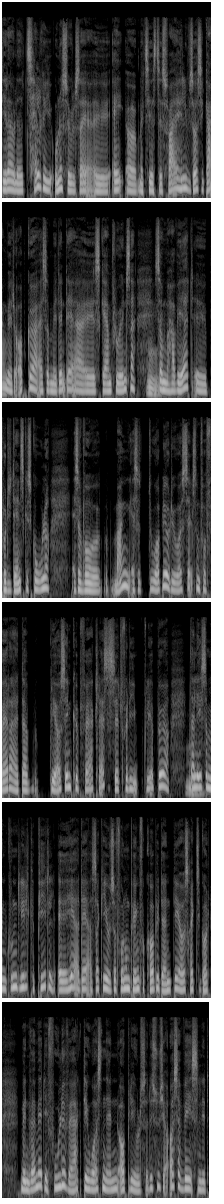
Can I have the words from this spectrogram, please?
det er der jo lavet talrige undersøgelser øh, af, og Mathias Tesfaye er heldigvis også i gang med et opgør, altså med den der øh, skærmfluenza, mm. som har været øh, på de danske skoler. Altså hvor mange, altså du oplever det jo også selv som forfatter, at der bliver også indkøbt færre klassesæt, fordi flere bøger. Mm. Der læser man kun et lille kapitel øh, her og der, og så kan I jo så få nogle penge for Copydan. Det er også rigtig godt. Men hvad med det fulde værk? Det er jo også en anden oplevelse, og det synes jeg også er væsentligt,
